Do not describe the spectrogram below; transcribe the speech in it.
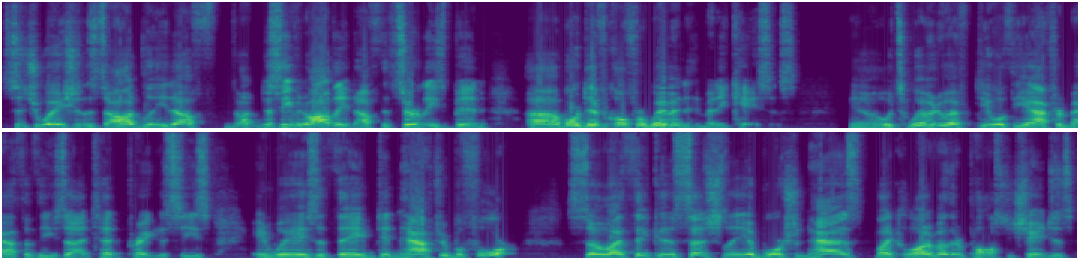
situation that's oddly enough, not just even oddly enough, that certainly has been uh, more difficult for women in many cases. You know, it's women who have to deal with the aftermath of these unintended pregnancies in ways that they didn't have to before. So I think essentially abortion has, like a lot of other policy changes,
